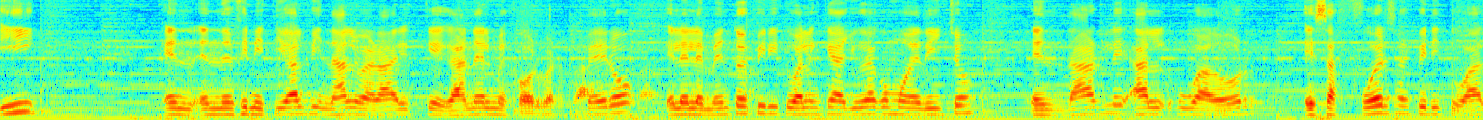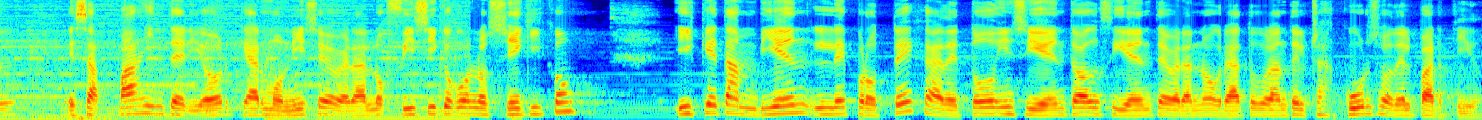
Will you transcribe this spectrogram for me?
Y en, definitiva al final, ¿verdad? El que gane el mejor, ¿verdad? Pero el elemento espiritual en que ayuda, como he dicho, en darle al jugador esa fuerza espiritual, esa paz interior que armonice ¿verdad? lo físico con lo psíquico y que también le proteja de todo incidente o accidente ¿verdad? no grato durante el transcurso del partido.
